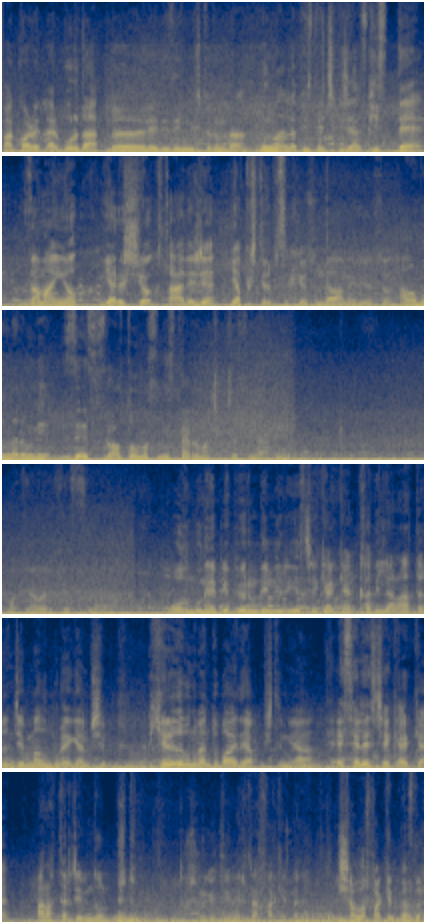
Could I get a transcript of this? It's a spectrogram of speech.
Bak korvetler burada. Böyle dizilmiş durumda. Bunlarla piste çıkacağız. Pistte zaman yok, yarış yok. Sadece yapıştırıp sıkıyorsun, devam ediyorsun. Ama bunların bir Z06 olmasını isterdim açıkçası ya. Makineleri kes ya. Oğlum bunu hep yapıyorum demin Reels çekerken Kadilla anahtarın cebime alıp buraya gelmişim. Bir kere de bunu ben Dubai'de yapmıştım ya. SLS çekerken anahtarı cebimde unutmuştum. Dur şunu götüreyim herifler fark etmeden. İnşallah fark etmezler.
